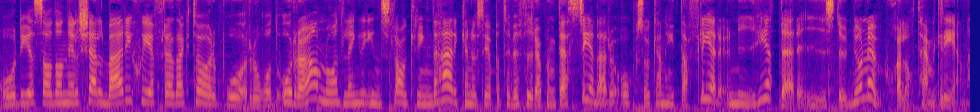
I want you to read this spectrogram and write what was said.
Och det sa Daniel Kjellberg, chefredaktör på Råd och Rön. Och ett längre inslag kring det här kan du se på tv4.se där du också kan hitta fler nyheter. I studion nu, Charlotte Hemgren.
